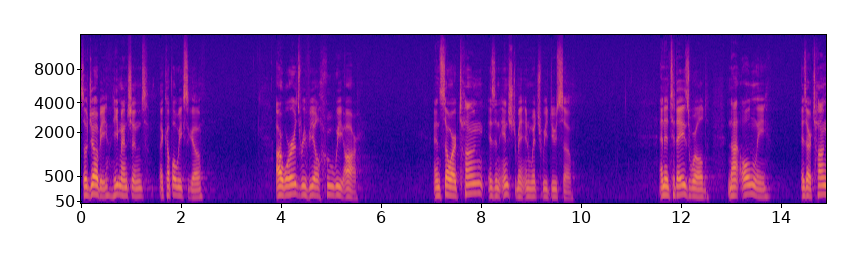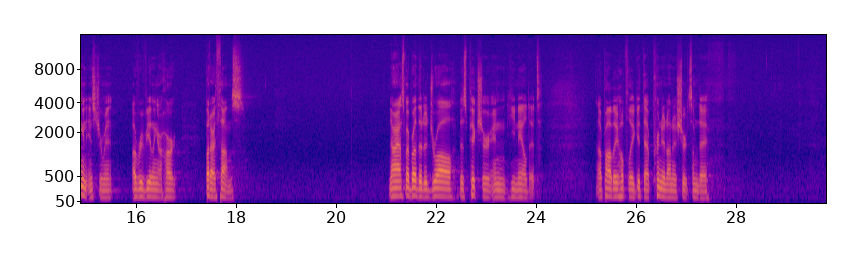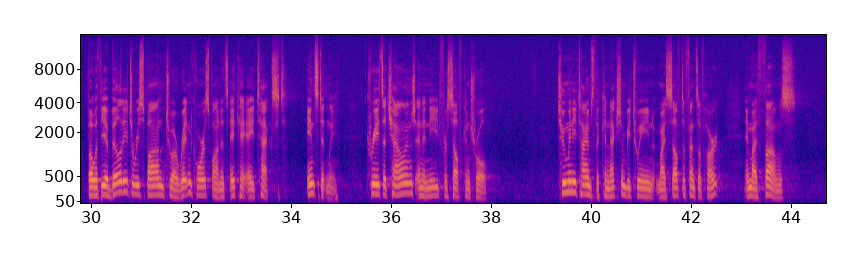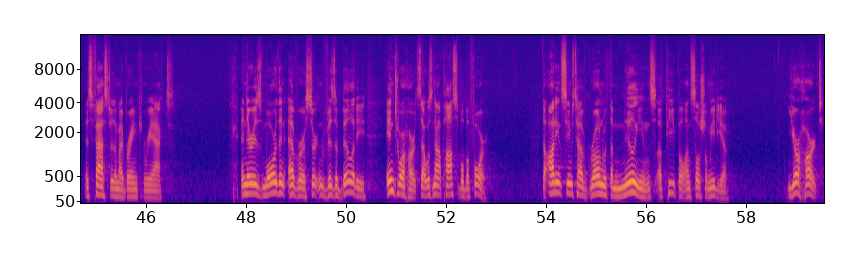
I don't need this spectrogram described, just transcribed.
So, Joby, he mentioned a couple weeks ago, our words reveal who we are. And so our tongue is an instrument in which we do so. And in today's world, not only is our tongue an instrument of revealing our heart, but our thumbs. Now, I asked my brother to draw this picture, and he nailed it. I'll probably, hopefully, get that printed on his shirt someday. But with the ability to respond to a written correspondence, aka text, instantly, creates a challenge and a need for self control. Too many times, the connection between my self defensive heart and my thumbs is faster than my brain can react. And there is more than ever a certain visibility into our hearts that was not possible before. The audience seems to have grown with the millions of people on social media. Your heart,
